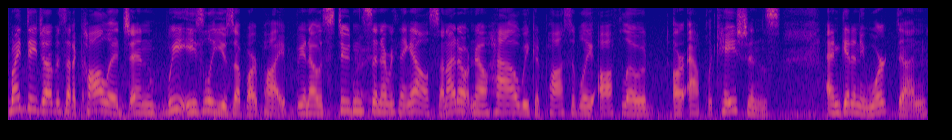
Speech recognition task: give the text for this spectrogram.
My day job is at a college, and we easily use up our pipe. You know, students and everything else. And I don't know how we could possibly offload our applications and get any work done.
